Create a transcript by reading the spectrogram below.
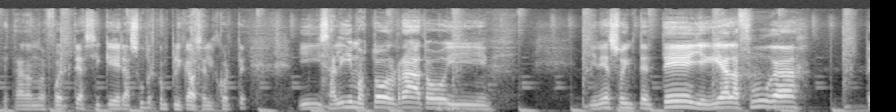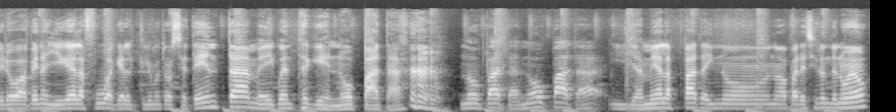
que estaban dando fuerte, así que era súper complicado hacer el corte. Y salimos todo el rato y, y en eso intenté, llegué a la fuga, pero apenas llegué a la fuga, que era el kilómetro 70, me di cuenta que no pata. No pata, no pata. Y llamé a las patas y no, no aparecieron de nuevo.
